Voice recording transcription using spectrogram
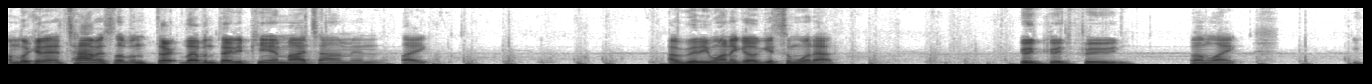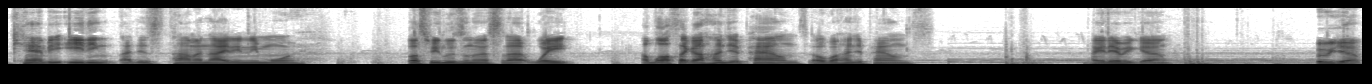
I'm looking at the time. It's 11 11:30 p.m. my time, and like, I really want to go get some of that good, good food. But I'm like, you can't be eating at this time of night anymore. Plus, we losing the rest of that weight. I lost like a hundred pounds, over a hundred pounds. Hey, there we go. Booyah.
